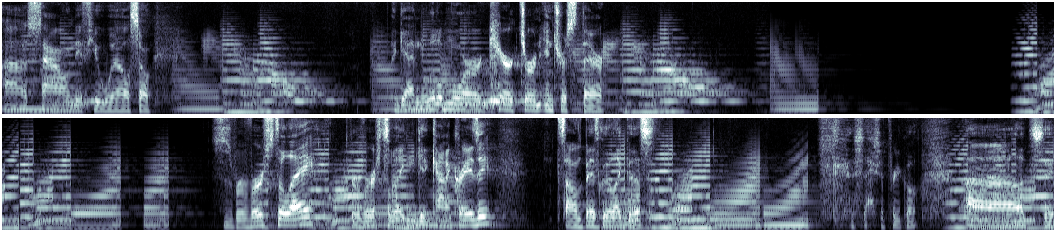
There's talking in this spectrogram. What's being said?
uh, sound, if you will. So again, a little more character and interest there. This is reverse delay. Reverse delay can get kind of crazy. It sounds basically like this. it's actually pretty cool. Uh, let's see.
